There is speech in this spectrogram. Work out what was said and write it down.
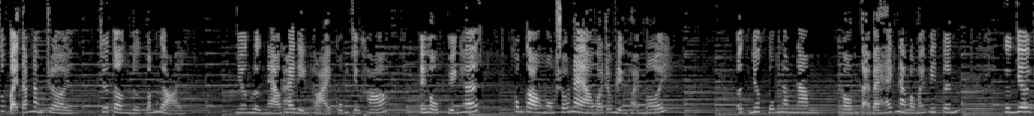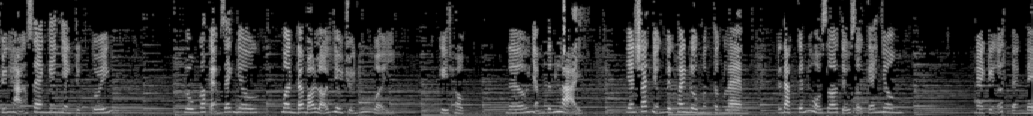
Suốt 7-8 năm trời Chưa từng được bấm gọi. Nhưng lần nào thay điện thoại cũng chịu khó Thì hụt chuyển hết. Không còn một số nào vào trong điện thoại mới. Ít nhất 4-5 năm Không tại bài hát nào vào máy vi tính, Gần như chuyển hẳn sang nghe nhạc trực tuyến. Luôn có cảm giác như Mình đã bỏ lỡ nhiều chuyện thú vị. Kỳ thật Nếu nhẩm tính lại, Danh sách những việc hoang đường mình từng làm Để đặt kính hồ sơ tiểu sự cá nhân. Ngày càng ít bạn bè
